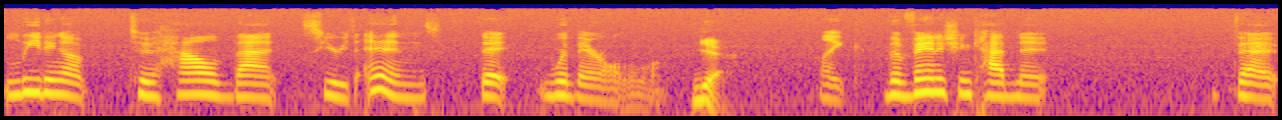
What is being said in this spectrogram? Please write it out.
leading up to how that series ends that were there all along. yeah, Like the vanishing cabinet that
